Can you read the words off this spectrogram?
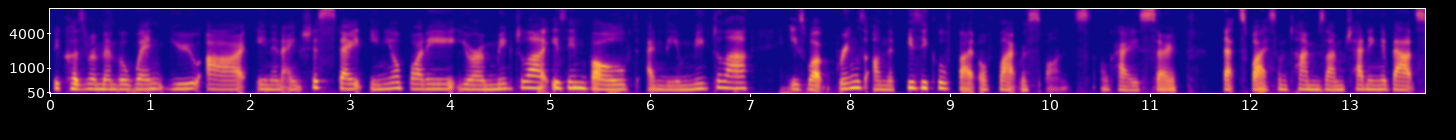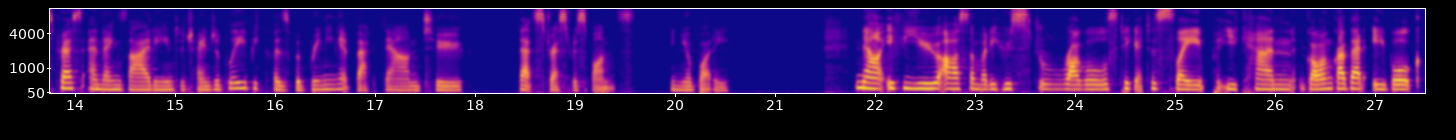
Because remember, when you are in an anxious state in your body, your amygdala is involved, and the amygdala is what brings on the physical fight or flight response. Okay, so that's why sometimes I'm chatting about stress and anxiety interchangeably because we're bringing it back down to that stress response in your body. Now, if you are somebody who struggles to get to sleep, you can go and grab that ebook,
